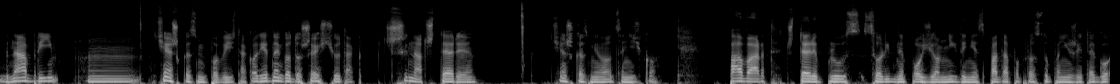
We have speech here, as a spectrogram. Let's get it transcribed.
Gnabry, mm, ciężko jest mi powiedzieć tak, od 1 do 6, tak 3 na 4, Ciężko jest ocenić go. Pawart 4, solidny poziom, nigdy nie spada po prostu poniżej tego.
